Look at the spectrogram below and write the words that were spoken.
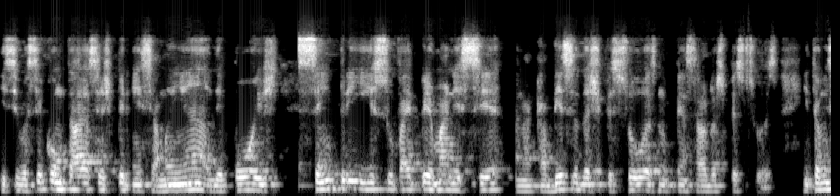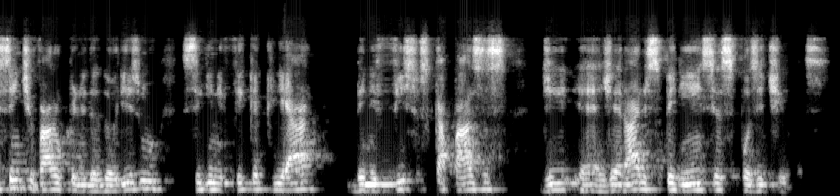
E se você contar essa experiência amanhã, depois, sempre isso vai permanecer na cabeça das pessoas, no pensar das pessoas. Então, incentivar o empreendedorismo significa criar benefícios capazes de é, gerar experiências positivas.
